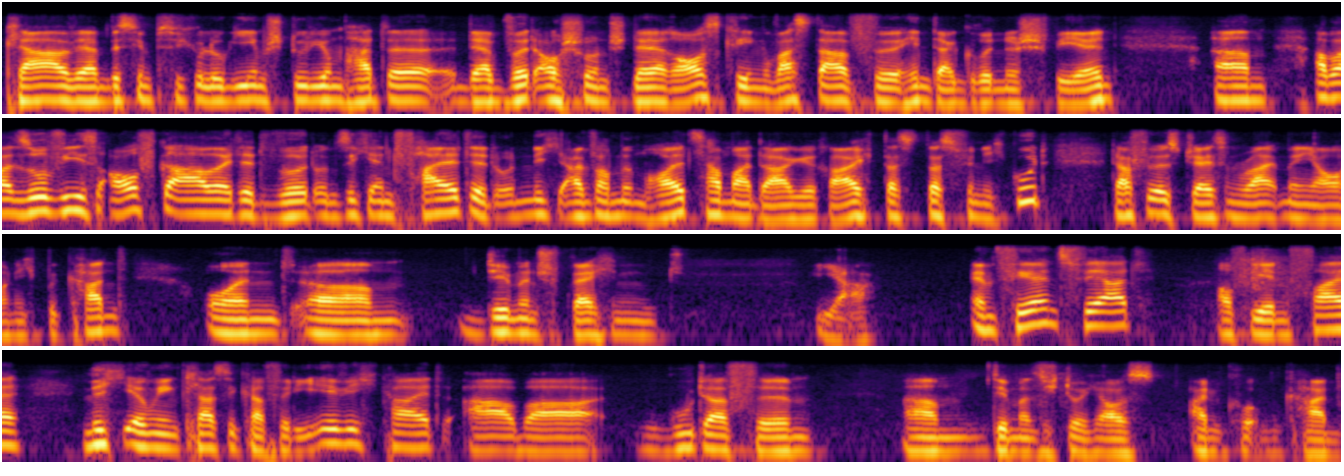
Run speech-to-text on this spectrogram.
klar, wer ein bisschen Psychologie im Studium hatte, der wird auch schon schnell rauskriegen, was da für Hintergründe schwelen. Ähm, aber so wie es aufgearbeitet wird und sich entfaltet und nicht einfach mit dem Holzhammer dargereicht, das, das finde ich gut. Dafür ist Jason Reitman ja auch nicht bekannt. Und ähm, dementsprechend, ja, empfehlenswert, auf jeden Fall. Nicht irgendwie ein Klassiker für die Ewigkeit, aber ein guter Film, ähm, den man sich durchaus angucken kann.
